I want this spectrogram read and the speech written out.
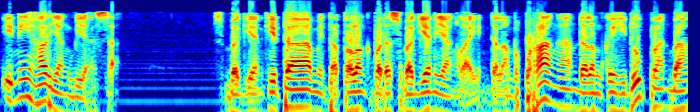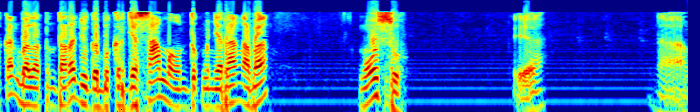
ini hal yang biasa. Sebagian kita minta tolong kepada sebagian yang lain dalam peperangan, dalam kehidupan, bahkan bala tentara juga bekerja sama untuk menyerang apa? musuh. Ya. Nah,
